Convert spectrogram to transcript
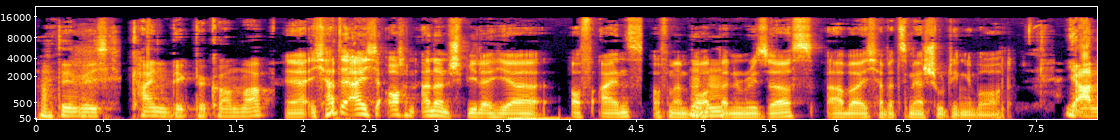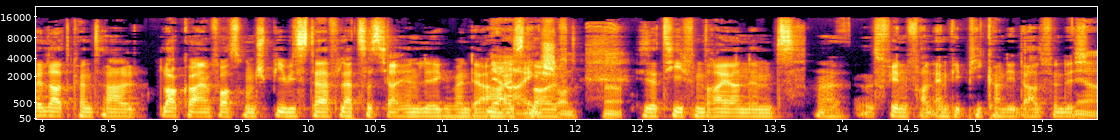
nachdem ich keinen Big bekommen habe. Ja, ich hatte eigentlich auch einen anderen Spieler hier auf eins auf meinem Board Mhm. bei den Reserves, aber ich habe jetzt mehr Shooting gebraucht. Ja, Lillard könnte halt locker einfach so ein Spiel wie Steph letztes Jahr hinlegen, wenn der heiß läuft. Ja. Diese tiefen Dreier nimmt. Ja, ist auf jeden Fall ein MVP-Kandidat, finde ich. ja,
